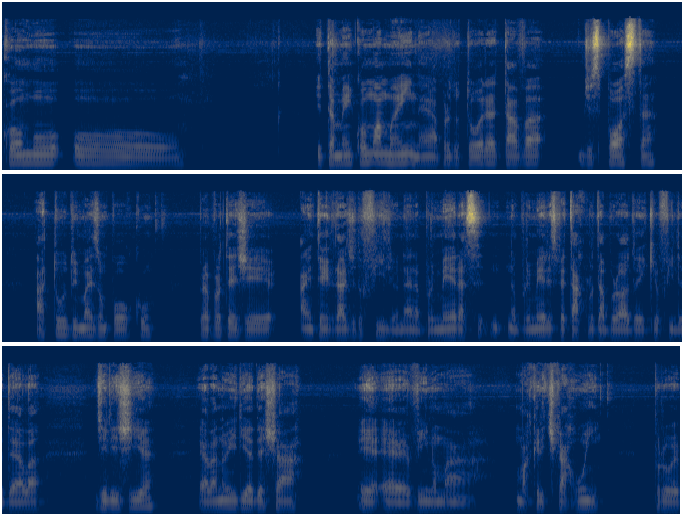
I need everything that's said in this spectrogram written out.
como o e também como a mãe, né, a produtora estava disposta a tudo e mais um pouco para proteger a integridade do filho, né? Na primeira, no primeiro espetáculo da Broadway que o filho dela dirigia, ela não iria deixar é, é, vir numa uma crítica ruim pro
